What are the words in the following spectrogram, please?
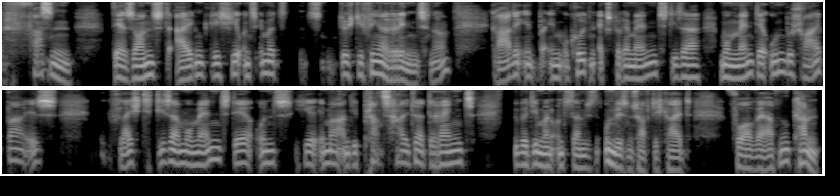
fassen, der sonst eigentlich hier uns immer durch die Finger rinnt. Ne? Gerade im, im okkulten Experiment, dieser Moment, der unbeschreibbar ist, vielleicht dieser Moment, der uns hier immer an die Platzhalter drängt, über die man uns dann Unwissenschaftlichkeit vorwerfen kann.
